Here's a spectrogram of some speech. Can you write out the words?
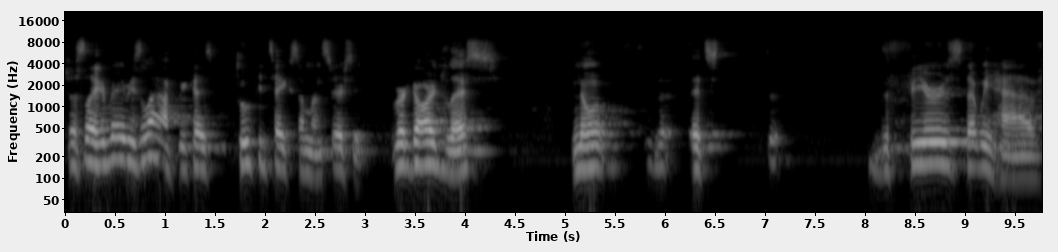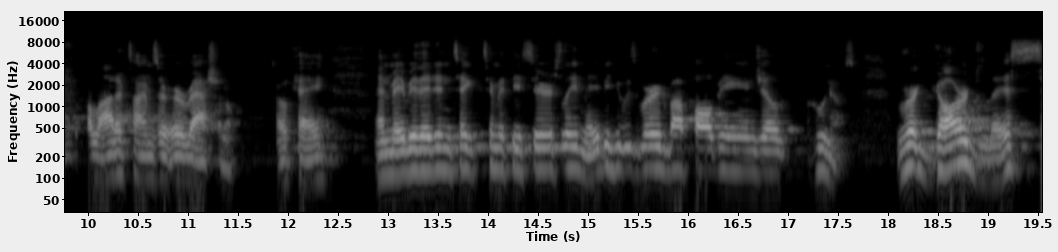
Just like babies laugh because who could take someone seriously? Regardless, no, it's the fears that we have a lot of times are irrational, okay? And maybe they didn't take Timothy seriously. Maybe he was worried about Paul being in jail. Who knows? Regardless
